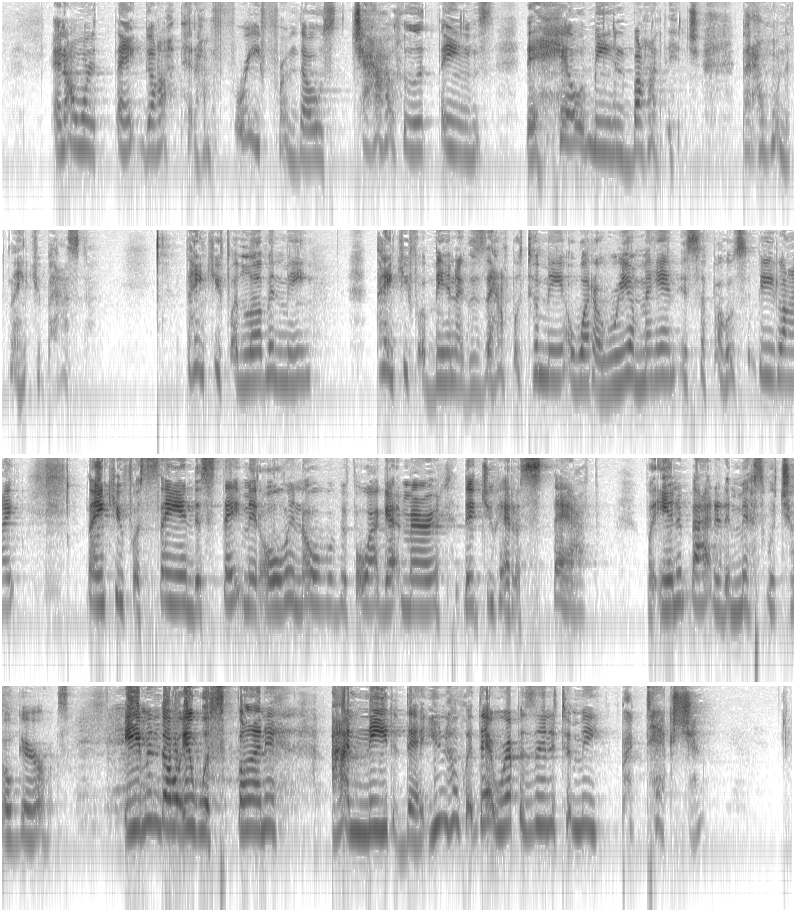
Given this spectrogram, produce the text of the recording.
And I want to thank God that I'm free from those childhood things that held me in bondage. But I want to thank you, Pastor. Thank you for loving me. Thank you for being an example to me of what a real man is supposed to be like. Thank you for saying the statement over and over before I got married that you had a staff for anybody to mess with your girls. Even though it was funny, I needed that. You know what that represented to me? Protection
